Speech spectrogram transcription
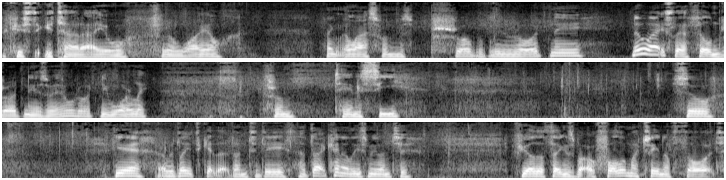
acoustic guitar IO for a while. I think the last one was probably Rodney. No, actually, I filmed Rodney as well, Rodney Worley from Tennessee. So, yeah, I would like to get that done today. That kind of leads me on to a few other things, but I'll follow my train of thought,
